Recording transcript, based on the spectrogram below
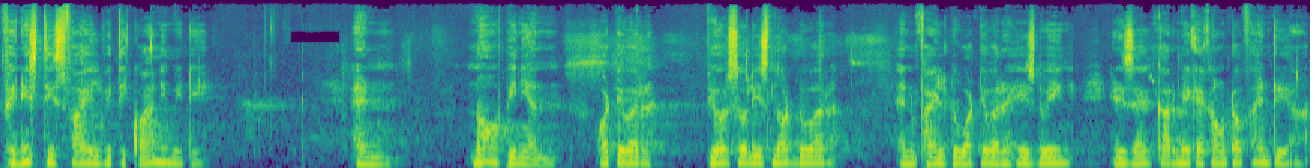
finish this file with equanimity and no opinion. Whatever Pure soul is not doer and file to whatever he is doing. It is a karmic account of Andrea.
